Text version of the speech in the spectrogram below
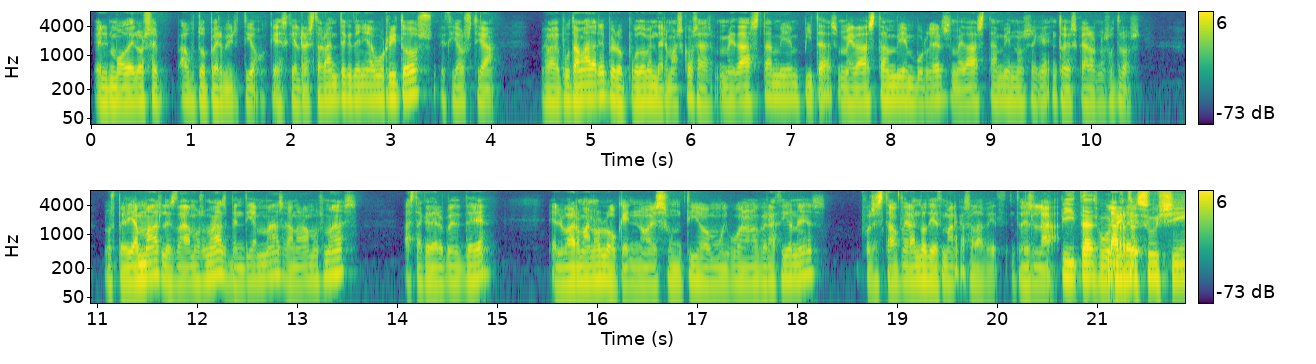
el modelo se autopervirtió, que es que el restaurante que tenía burritos decía, hostia, me va de puta madre, pero puedo vender más cosas. Me das también pitas, me das también burgers, me das también no sé qué. Entonces, claro, nosotros nos pedían más, les dábamos más, vendían más, ganábamos más, hasta que de repente el barman, lo que no es un tío muy bueno en operaciones, pues está operando 10 marcas a la vez. Entonces la, Pitas, burritos, sushi.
